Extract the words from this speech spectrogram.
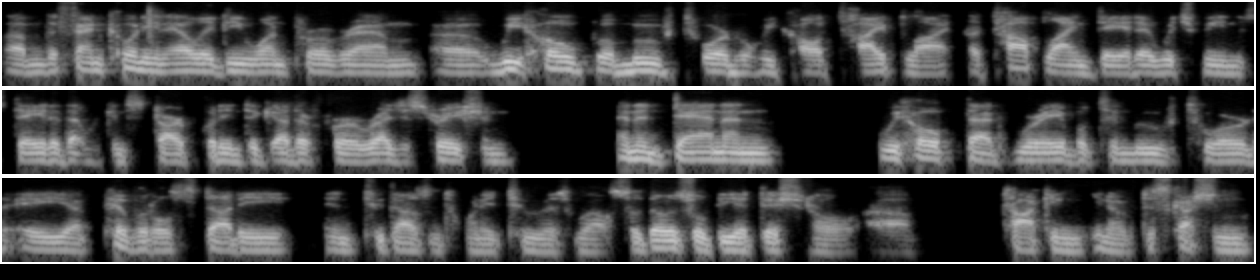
um, the Fanconi and LAD1 program, uh, we hope will move toward what we call type line, uh, top line data, which means data that we can start putting together for a registration. And in Danon, we hope that we're able to move toward a, a pivotal study in 2022 as well. So those will be additional uh, talking, you know, discussion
